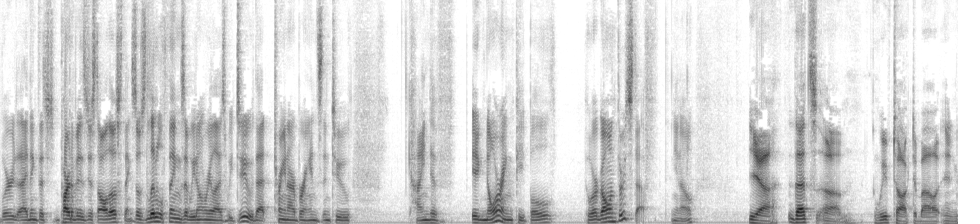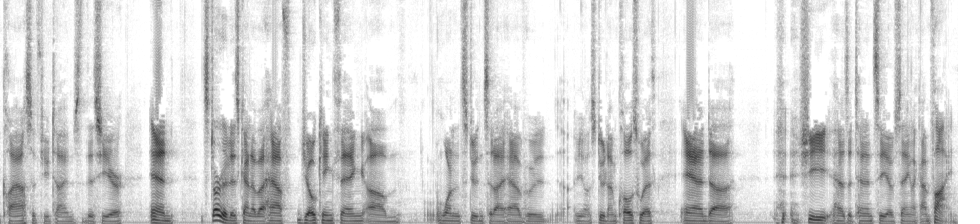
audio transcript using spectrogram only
we're I think that's part of it is just all those things. Those little things that we don't realize we do that train our brains into kind of ignoring people who are going through stuff, you know. Yeah, that's um, we've talked about in class a few times this year, and it started as kind of a half joking thing. Um, one of the students that I have, who you know, a student I'm close with, and uh, she has a tendency of saying like, "I'm fine,"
